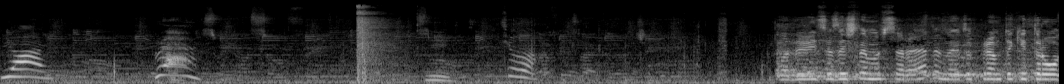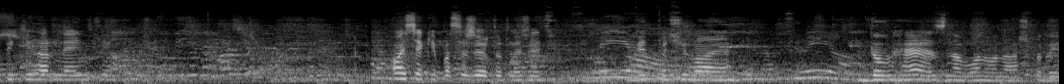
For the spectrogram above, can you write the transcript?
Яй. Ні. Чого? Подивіться, зайшли ми всередину, і тут прям такі тропіки гарненькі. Ось який пасажир тут лежить. Відпочиває. Довгезна, вон вона аж куди.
